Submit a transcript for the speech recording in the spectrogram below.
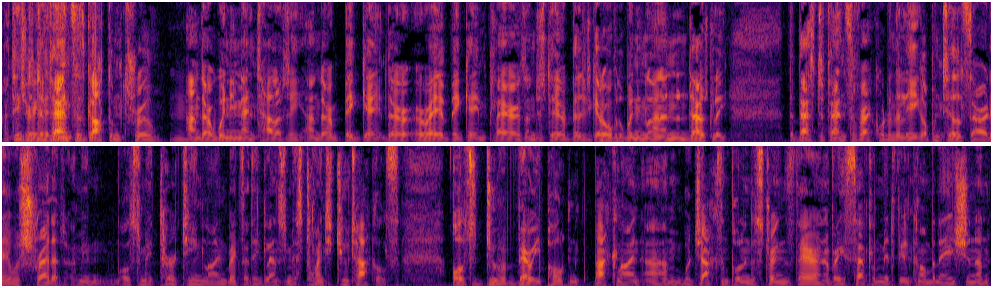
I think the defence league? has got them through, Mm. and their winning mentality, and their big game, their array of big game players, and just their ability to get over the winning line, and undoubtedly the best defensive record in the league up until Saturday was shredded. I mean, Ulster made 13 line breaks. I think Leinster missed 22 tackles. Also, do a very potent backline um, with Jackson pulling the strings there, and a very settled midfield combination. And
